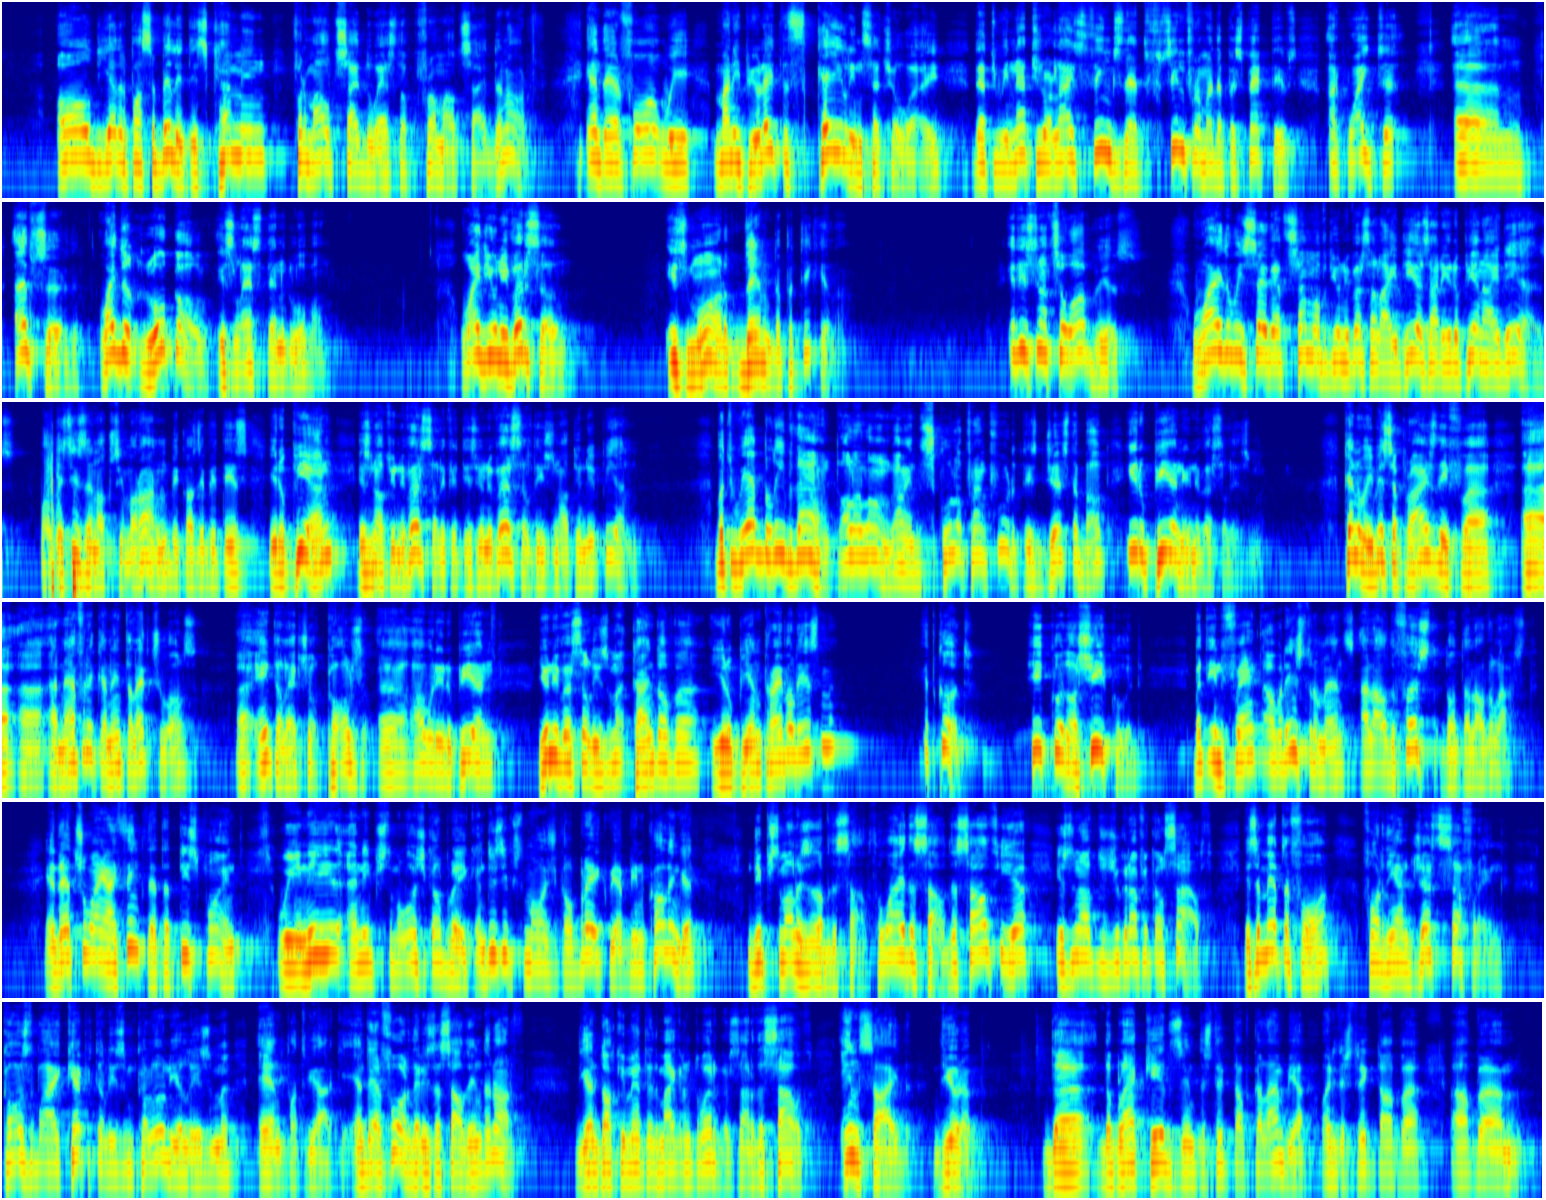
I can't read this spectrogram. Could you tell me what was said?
all the other possibilities coming from outside the West or from outside the North. And therefore, we manipulate the scale in such a way that we naturalize things that, seen from other perspectives, are quite uh, um, absurd. Why the local is less than global? Why the universal is more than the particular? It is not so obvious. Why do we say that some of the universal ideas are European ideas? Well, this is an oxymoron because if it is European, it's not universal. If it is universal, it is not European. But we have believed that all along. I mean, the School of Frankfurt is just about European universalism. Can we be surprised if uh, uh, uh, an African intellectuals, uh, intellectual calls uh, our European universalism a kind of a European tribalism? It could. He could or she could. But in fact, our instruments allow the first, don't allow the last. And that's why I think that at this point, we need an epistemological break. And this epistemological break, we have been calling it the epistemologies of the South. Why the South? The South here is not the geographical South. It's a metaphor for the unjust suffering caused by capitalism, colonialism, and patriarchy. And therefore, there is a South in the North. The undocumented migrant workers are the South inside Europe. The, the black kids in the District of Columbia or in the District of, uh, of um,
